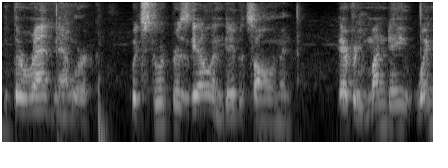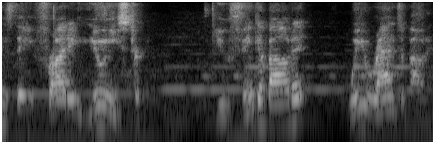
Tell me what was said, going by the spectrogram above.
The Rant Network with Stuart Brisgel and David Solomon. Every Monday, Wednesday, Friday, noon Eastern. You think about it, we rant about it.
